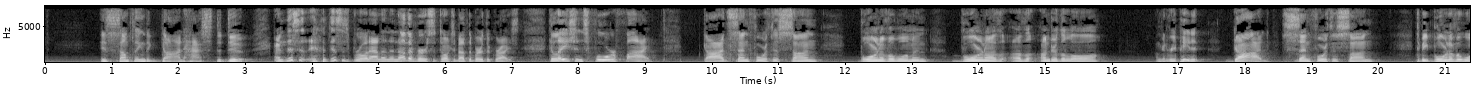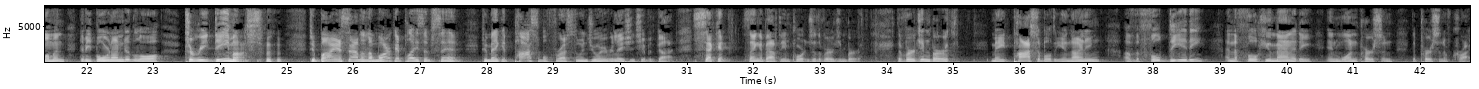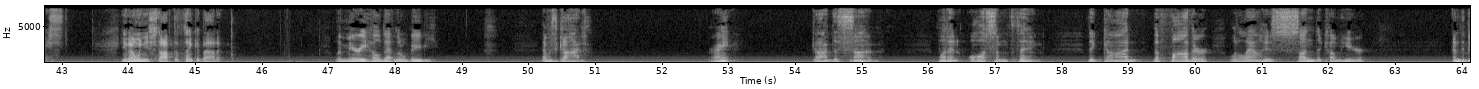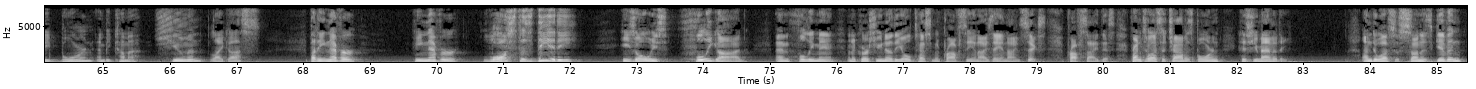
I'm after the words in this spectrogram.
is something that God has to do. And this is this is brought out in another verse that talks about the birth of Christ. Galatians 4 5. God sent forth his son, born of a woman, born of, of, under the law. I'm going to repeat it. God sent forth his son to be born of a woman, to be born under the law, to redeem us, to buy us out of the marketplace of sin, to make it possible for us to enjoy a relationship with God. Second thing about the importance of the virgin birth the virgin birth made possible the uniting of the full deity and the full humanity in one person, the person of Christ. You know, when you stop to think about it, when Mary held that little baby, that was God. Right? God the Son. What an awesome thing that God the Father would allow his Son to come here and to be born and become a human like us. But he never he never lost his deity. He's always fully God and fully man. And of course, you know the Old Testament prophecy in Isaiah 9 6 prophesied this. For unto us a child is born, his humanity. Unto us a son is given,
